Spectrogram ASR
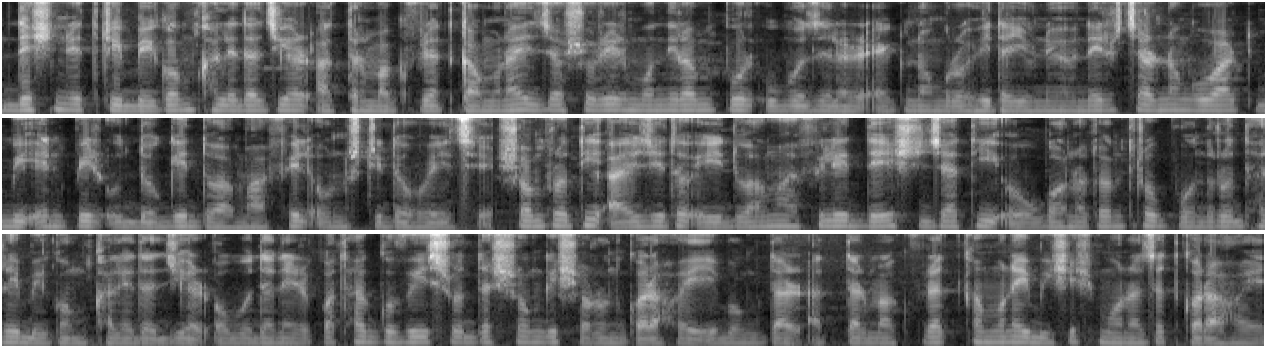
দেশনেত্রী বেগম খালেদা জিয়ার আত্মার মাগফিরাত কামনায় যশোরের মনিরামপুর উপজেলার এক নং রহিতা ইউনিয়নের চার নং ওয়ার্ড বিএনপির উদ্যোগে দোয়া মাহফিল অনুষ্ঠিত হয়েছে। সম্প্রতি আয়োজিত এই দোয়া মাহফিলে দেশ, জাতি ও গণতন্ত্র পুনরুদ্ধারে বেগম খালেদা জিয়ার অবদানের কথা গভীর শ্রদ্ধার সঙ্গে স্মরণ করা হয় এবং তার আত্মার মাগফিরাত কামনায় বিশেষ মোনাজাত করা হয়।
